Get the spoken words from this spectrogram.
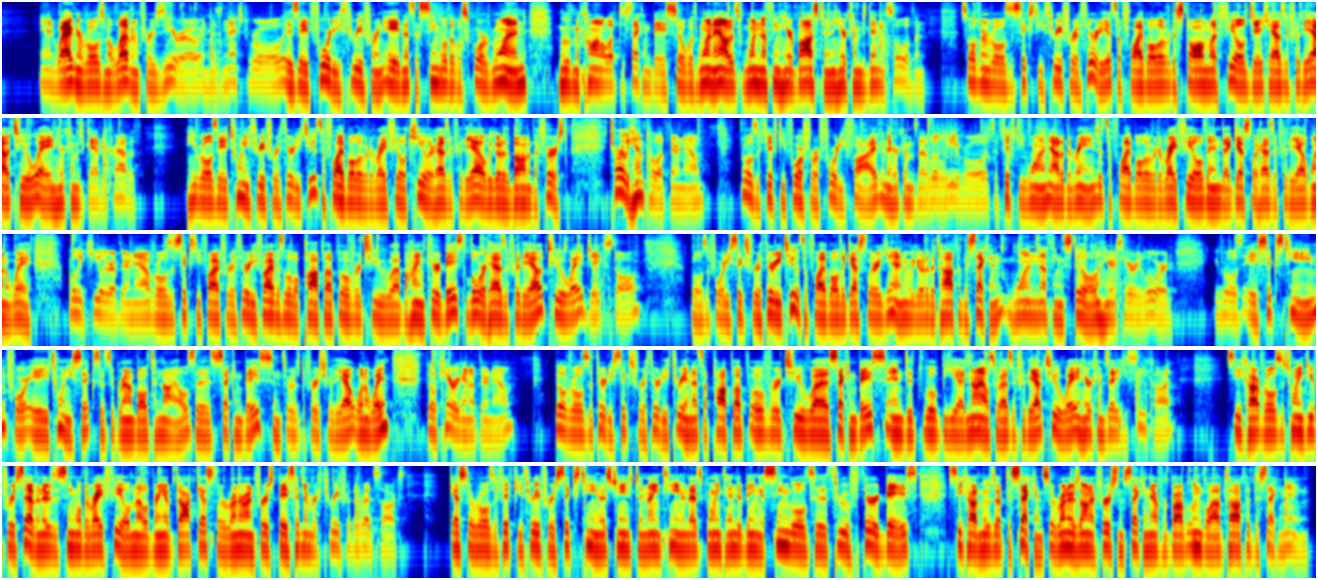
And Wagner rolls an 11 for a 0, and his next roll is a 43 for an 8, and that's a single that will score one, move McConnell up to second base. So with one out, it's 1 nothing here, Boston, and here comes Denny Sullivan. Sullivan rolls a 63 for a 30. It's a fly ball over to Stahl in left field. Jake has it for the out, two away, and here comes Gavvy Kravitz. He rolls a 23 for a 32. It's a fly ball over to right field. Keeler has it for the out. We go to the bottom of the first. Charlie Hemphill up there now. Rolls a 54 for a 45. And there comes that little E roll. It's a 51 out of the range. It's a fly ball over to right field. And uh, Gessler has it for the out, one away. Willie Keeler up there now rolls a 65 for a 35. It's a little pop up over to uh, behind third base. Lord has it for the out, two away. Jake Stahl rolls a 46 for a 32. It's a fly ball to Gessler again. We go to the top of the second. One nothing still. And here's Harry Lord he rolls a 16 for a 26. That's a ground ball to Niles, the second base, and throws to first for the out, one away. Bill Carrigan up there now. Bill rolls a 36 for a 33, and that's a pop up over to uh, second base, and it will be uh, Niles who has it for the out, two away. And here comes Eddie Cicotte. Cicotte rolls a 22 for a seven. There's a single to right field, and that'll bring up Doc Gessler, runner on first base, hit number three for the Red Sox. Gessler rolls a 53 for a 16. That's changed to 19, and that's going to end up being a single to through third base. Cicotte moves up to second. So runners on at first and second now for Bob Unglaub, top of the second inning.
